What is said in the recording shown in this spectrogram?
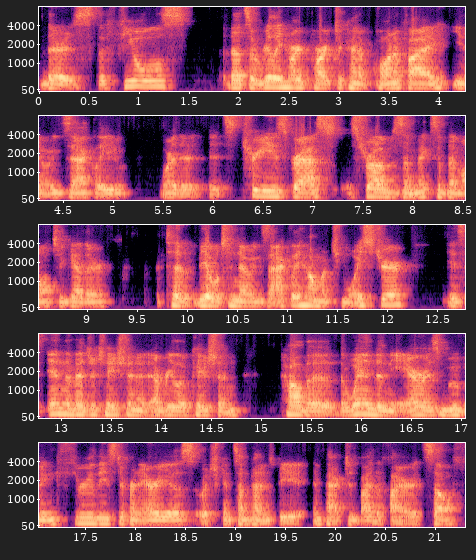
There's the fuels that's a really hard part to kind of quantify you know exactly where it's trees grass shrubs a mix of them all together to be able to know exactly how much moisture is in the vegetation at every location how the, the wind and the air is moving through these different areas which can sometimes be impacted by the fire itself.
